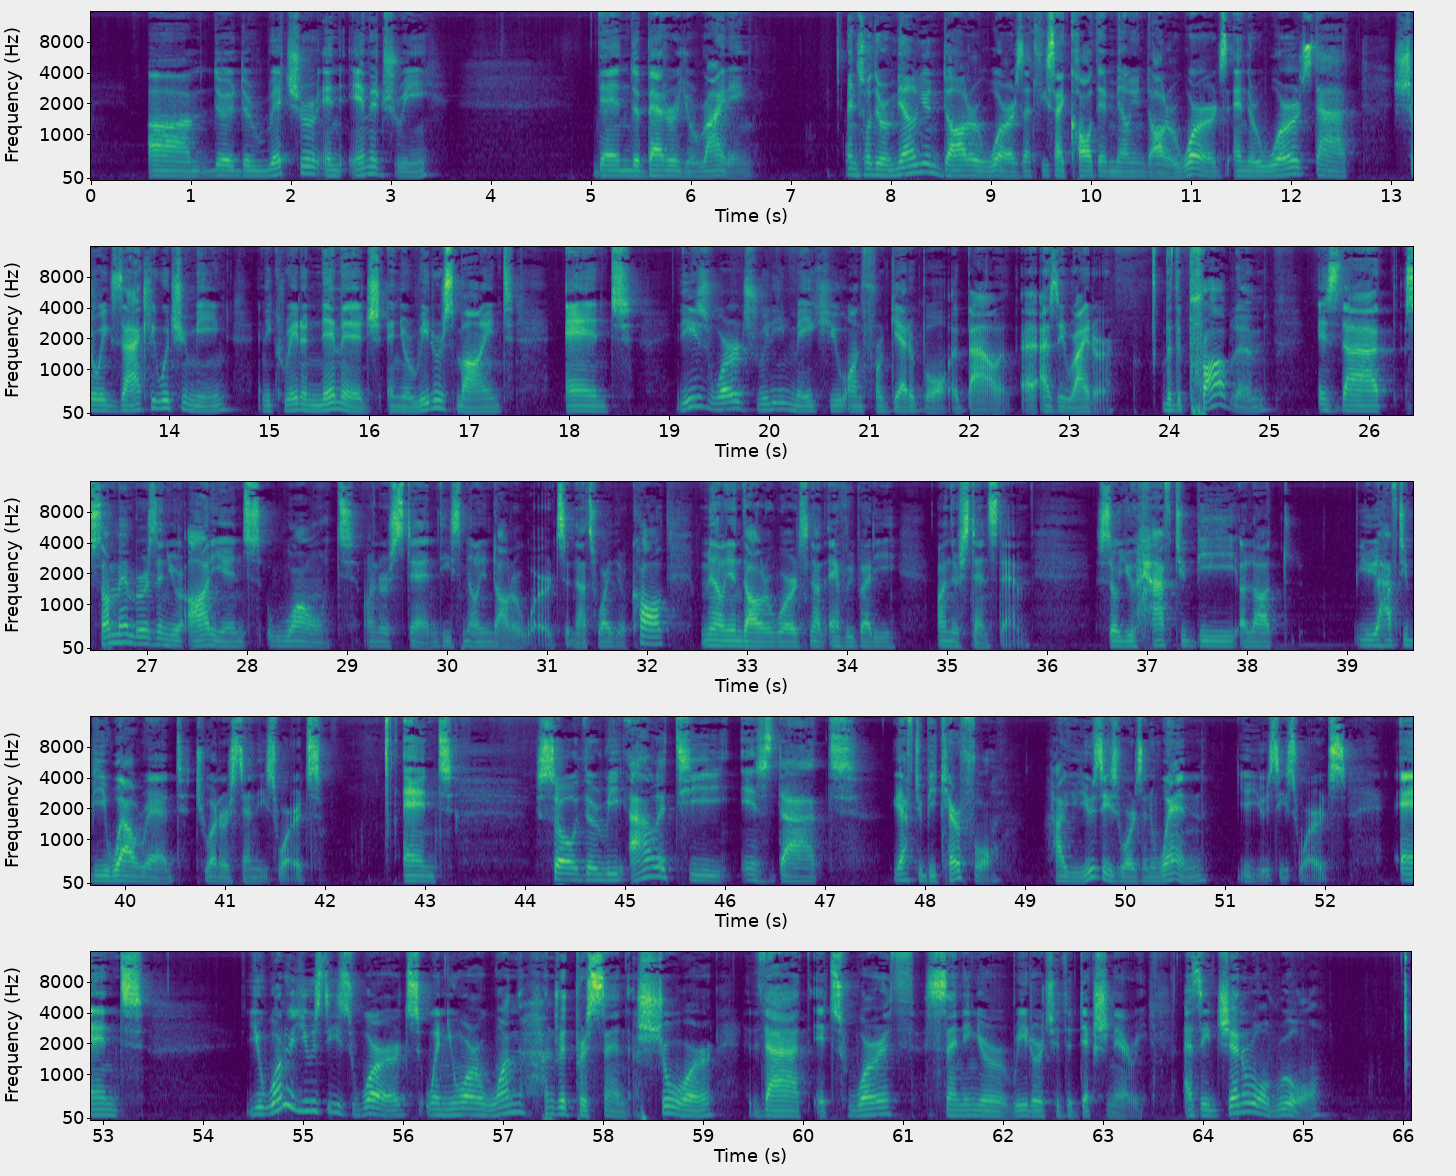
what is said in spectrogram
um, the the richer in imagery, then the better your writing. And so there are million dollar words, at least I call them million dollar words, and they're words that show exactly what you mean and they create an image in your reader's mind and these words really make you unforgettable about uh, as a writer. But the problem is that some members in your audience won't understand these million dollar words and that's why they're called million dollar words. Not everybody understands them. So you have to be a lot you have to be well read to understand these words. And so the reality is that you have to be careful how you use these words and when you use these words. And you want to use these words when you are 100% sure that it's worth sending your reader to the dictionary. As a general rule,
